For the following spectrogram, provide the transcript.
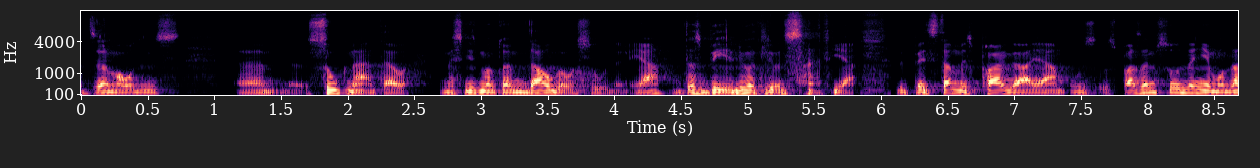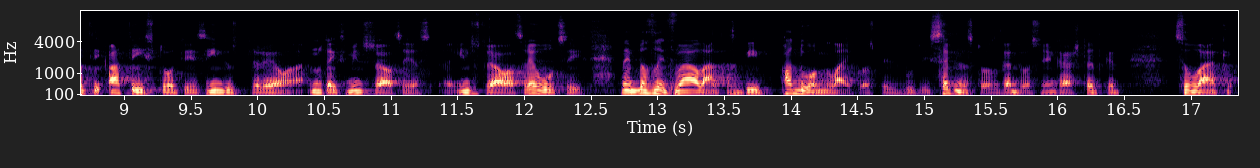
dzerama ūdens um, sūknētava, mēs izmantojam Daugavas ūdeni. Ja? Tas bija ļoti, ļoti sen. Ja? Bet pēc tam mēs pārgājām uz, uz pazemes ūdeņiem un atti, attīstoties industriālā, nu, teiksim, industriālās, industriālās revolūcijas. Ne, mazliet vēlāk, tas bija padomi laikos, pēc būtības 70. gados, vienkārši tad, kad cilvēki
